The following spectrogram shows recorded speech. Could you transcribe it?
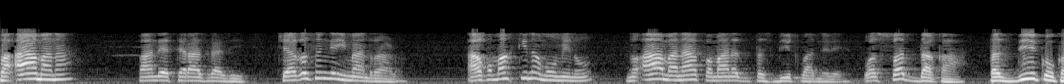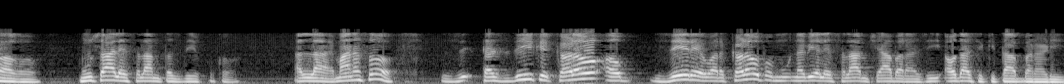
فآمنا باندې اعتراض راځي چې هغه څنګه ایمان راړ هغه مخکینه مؤمنو نو آمنا فمانه تصدیق باندې ده وصدق تصدیق وکاغه موسی علی السلام تصدیق وکاغه الله مانسو تصدیق کړو او زیر ور کړو په نبی علی السلام چې ابرازي او داسې کتاب براړي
